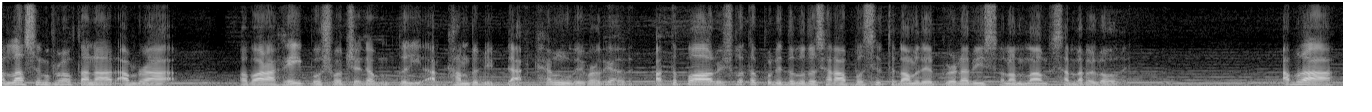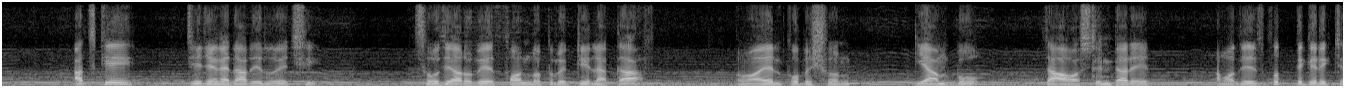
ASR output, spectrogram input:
আল্লাহ তাআলার আমরা আবার আগে এই প্রশ্ন ছিলাম তুই আলহামদুলিল্লাহ। আলহামদুলিল্লাহ অতঃপর বিশ্বত পরিদলত সারা উপস্থিত আমাদের প্রণবী সাল্লাল্লাহু আলাইহি আমরা আজকে যে জায়গায় দাঁড়িয়ে রয়েছি, সৌদি আরবের ফন্ডতম একটি এলাকা, রয়্যাল কমিশন ইয়াম্বু টাওয়ার সেন্টারে আমাদের প্রত্যেকের একটি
